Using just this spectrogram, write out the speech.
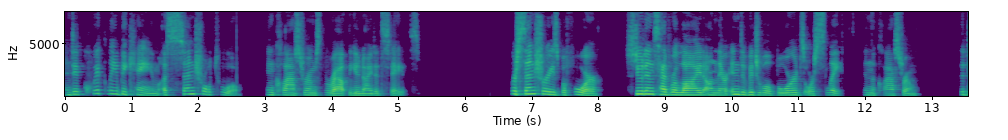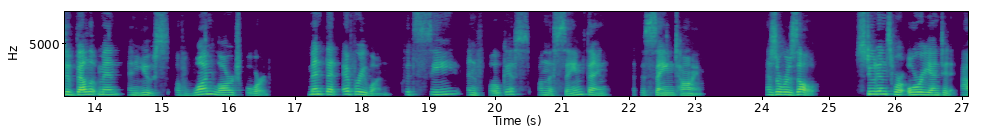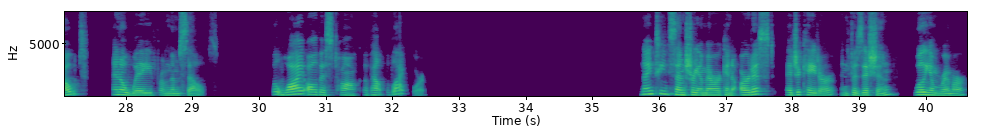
and it quickly became a central tool in classrooms throughout the United States. For centuries before, students had relied on their individual boards or slates in the classroom. The development and use of one large board meant that everyone could see and focus on the same thing at the same time. As a result, students were oriented out and away from themselves. But why all this talk about the blackboard? 19th century American artist, educator, and physician William Rimmer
